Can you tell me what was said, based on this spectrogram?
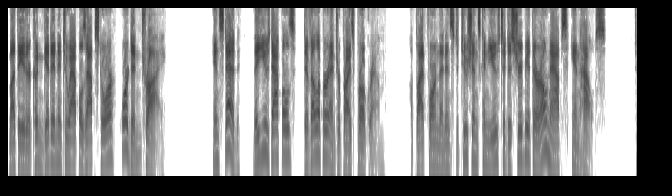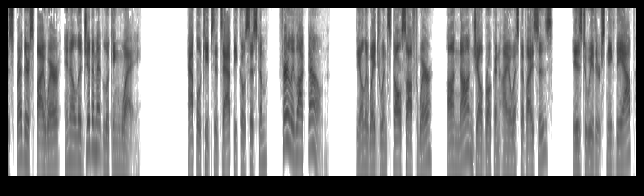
but they either couldn't get it into Apple's App Store or didn't try. Instead, they used Apple's Developer Enterprise Program, a platform that institutions can use to distribute their own apps in house, to spread their spyware in a legitimate looking way. Apple keeps its app ecosystem fairly locked down. The only way to install software on non jailbroken iOS devices is to either sneak the app,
